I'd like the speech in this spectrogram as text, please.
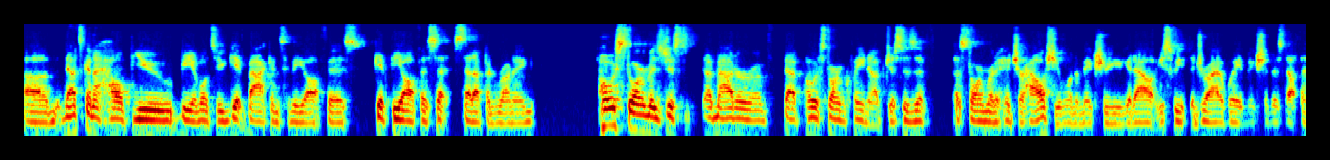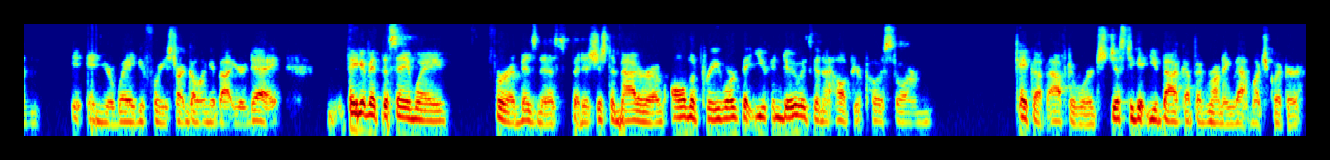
um, that's going to help you be able to get back into the office, get the office set, set up and running. Post storm is just a matter of that post storm cleanup. Just as if a storm were to hit your house, you want to make sure you get out, you sweep the driveway, make sure there's nothing in your way before you start going about your day. Think of it the same way for a business, but it's just a matter of all the pre work that you can do is going to help your post storm pick up afterwards just to get you back up and running that much quicker.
